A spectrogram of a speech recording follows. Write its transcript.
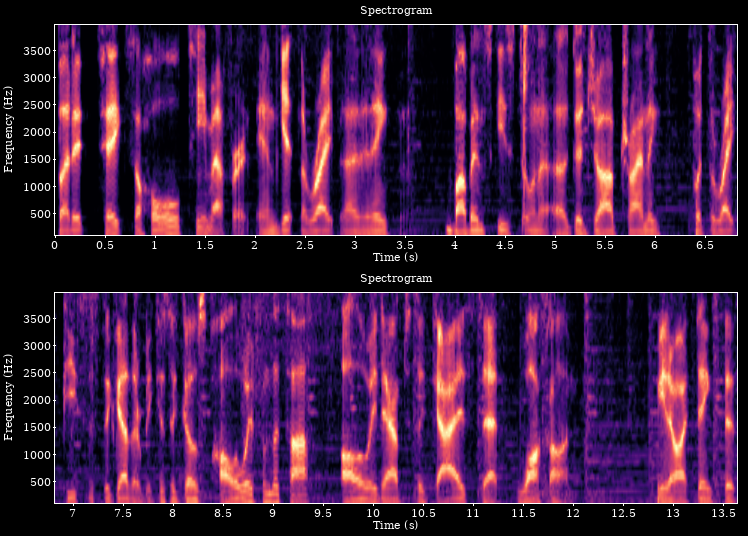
but it takes a whole team effort and getting the right. I think Bobinski's doing a, a good job trying to put the right pieces together because it goes all the way from the top, all the way down to the guys that walk on. You know, I think that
